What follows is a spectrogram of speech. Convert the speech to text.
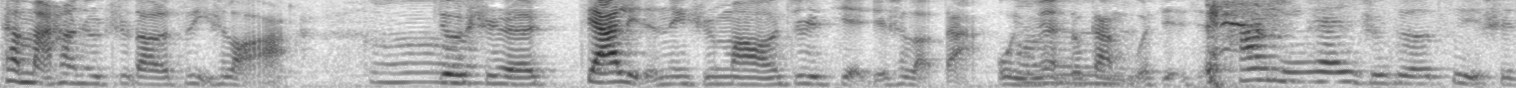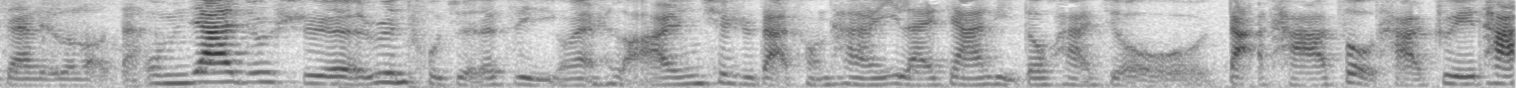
他马上就知道了自己是老二，就是家里的那只猫，就是姐姐是老大，我永远都干不过姐姐。哈利应该一直觉得自己是家里的老大。我们家就是闰土觉得自己永远是老二，因为确实打从他一来家里的话就打他、揍他、追他，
